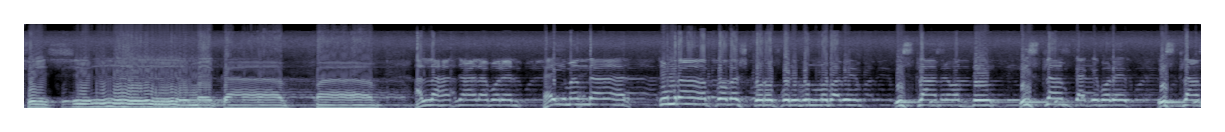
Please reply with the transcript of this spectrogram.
ফিস-সিলমি কাফা আল্লাহ তাআলা বলেন হে ইমানদার তোমরা প্রবেশ করো পরিপূর্ণভাবে ইসলামের মধ্যে ইসলাম কাকে বলে ইসলাম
